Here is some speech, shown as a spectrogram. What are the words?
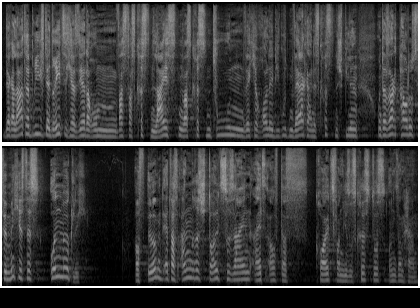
Der Galaterbrief, der dreht sich ja sehr darum, was, was Christen leisten, was Christen tun, welche Rolle die guten Werke eines Christen spielen. Und da sagt Paulus, für mich ist es unmöglich, auf irgendetwas anderes stolz zu sein, als auf das Kreuz von Jesus Christus, unserem Herrn.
